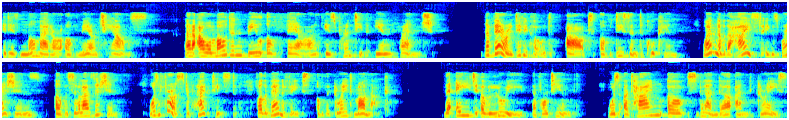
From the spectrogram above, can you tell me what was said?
It is no matter of mere chance that our modern bill of fare is printed in French. The very difficult art of decent cooking, one of the highest expressions of civilization, was first practiced for the benefit of the great monarch. The age of Louis XIV was a time of splendor and grace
